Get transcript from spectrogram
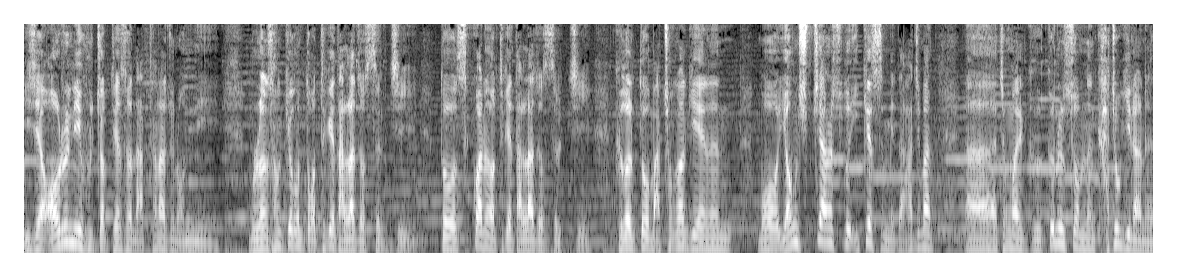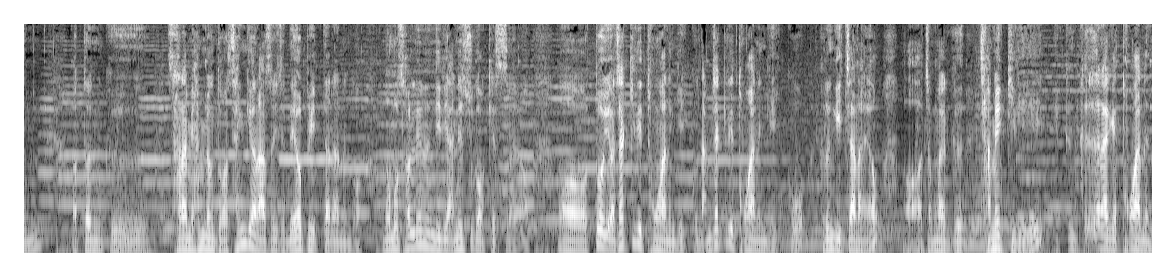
이제 어른이 훌쩍 돼서 나타나준 언니 물론 성격은 또 어떻게 달라졌을지 또 습관은 어떻게 달라졌을지 그걸 또 맞춰가기에는 뭐 영 쉽지 않을 수도 있겠습니다. 하지만 아, 정말 그 끊을 수 없는 가족이라는 어떤 그 사람이 한 명 더 생겨나서 이제 내 옆에 있다라는 거 너무 설레는 일이 아닐 수가 없겠어요. 어, 또 여자끼리 통하는 게 있고 남자끼리 통하는 게 있고 그런 게 있잖아요. 어, 정말 그 자매끼리 끈끈하게 통하는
